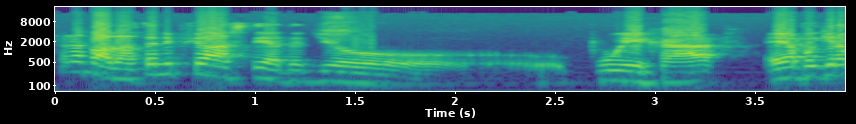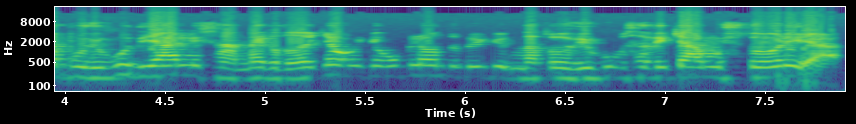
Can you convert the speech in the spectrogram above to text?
Τέλος πάντων, αυτά είναι η πιο αστεία τέτοιο που είχα. Ε, από εκείνα που οδηγούνται οι άλλοι σαν ανέκδοτα και έχω και εγώ πλέον το, δικαι- να το οδηγούμε στα δικιά μου ιστορία.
